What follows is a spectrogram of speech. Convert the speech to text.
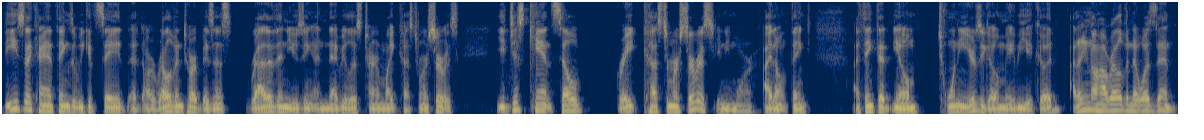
These are the kind of things that we could say that are relevant to our business rather than using a nebulous term like customer service. You just can't sell great customer service anymore, I don't think. I think that, you know, 20 years ago, maybe you could. I don't even know how relevant it was then.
